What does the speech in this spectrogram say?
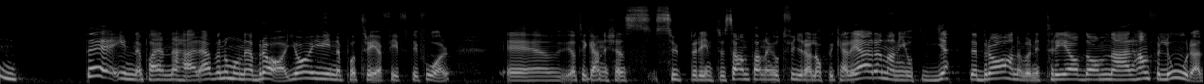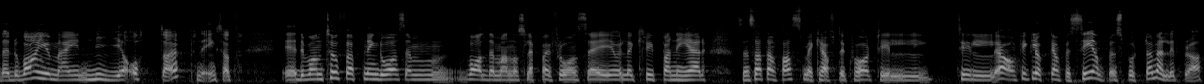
inte inne på henne här, även om hon är bra. Jag är ju inne på 354. Eh, jag tycker han känns superintressant. Han har gjort fyra lopp i karriären, han har gjort jättebra, han har vunnit tre av dem. När han förlorade, då var han ju med i en 9-8 öppning. Så att, eh, det var en tuff öppning då, sen valde man att släppa ifrån sig eller krypa ner. Sen satt han fast med krafter kvar till, till ja, han fick luckan för sent men spurtade väldigt bra.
